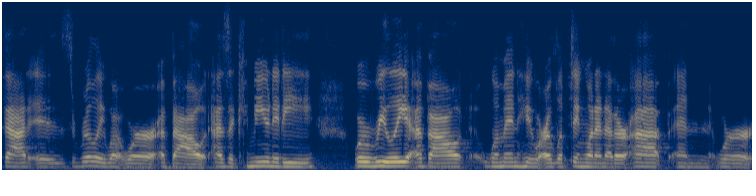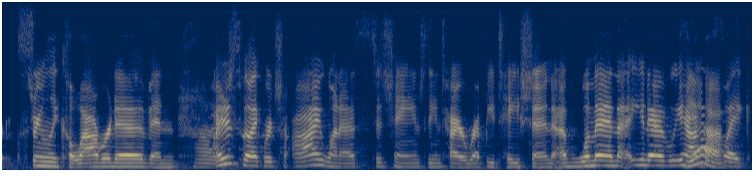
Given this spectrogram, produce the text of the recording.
that is really what we're about as a community we're really about women who are lifting one another up and we're extremely collaborative and right. i just feel like we're i want us to change the entire reputation of women you know we have yeah. this like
